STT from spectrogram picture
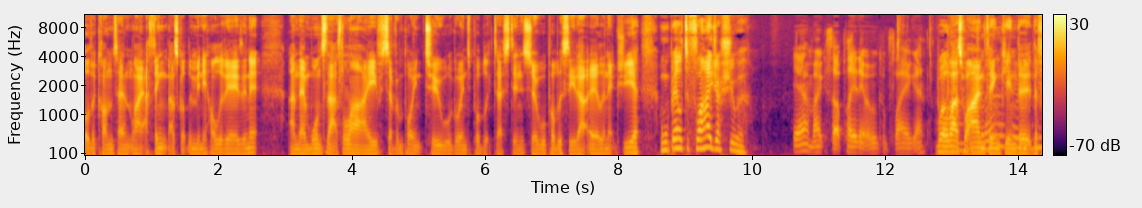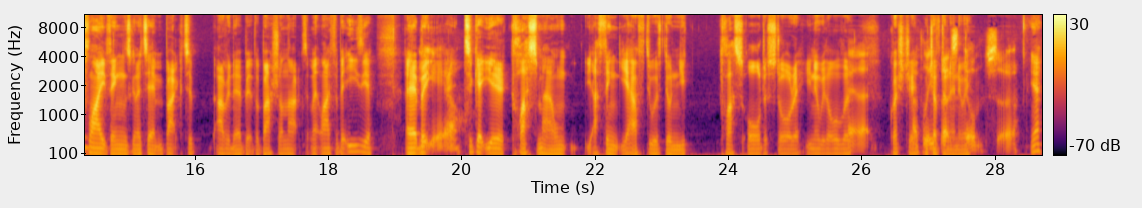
other content. Like I think that's got the mini holidays in it, and then once that's live, 7.2 will go into public testing. So we'll probably see that early next year, and we'll be able to fly, Joshua. Yeah, I might start playing it when we can fly again. Well, that's what I'm thinking. The the flight thing's going to take me back to having a bit of a bash on that 'cause it make life a bit easier. Uh, but Yeah. to get your class mount, I think you have to have done your class order story. You know, with all the Uh, I question, which I've done anyway. done. So Yeah.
